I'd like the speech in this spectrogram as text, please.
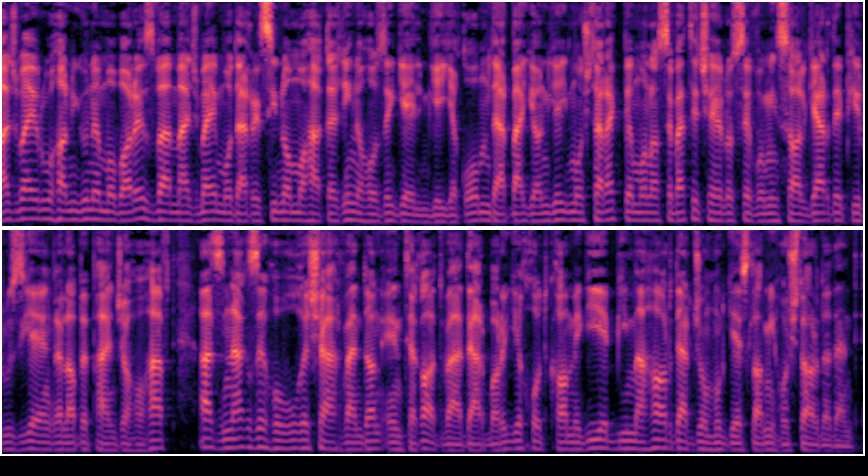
مجمع روحانیون مبارز و مجمع مدرسین و محققین حوزه علمیه قوم در بیانیه مشترک به مناسبت 43 سالگرد پیروزی انقلاب 57 از نقض حقوق شهروندان انتقاد و درباره خودکامگی بیمهار در جمهوری اسلامی هشدار دادند.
